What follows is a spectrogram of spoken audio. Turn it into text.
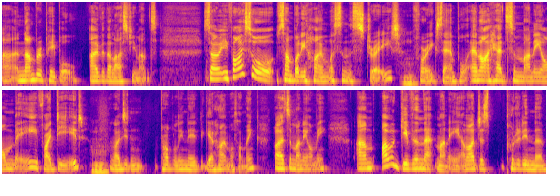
uh, a number of people over the last few months. So if I saw somebody homeless in the street, for example, and I had some money on me, if I did, and I didn't probably need to get home or something, but I had some money on me, um, I would give them that money and I'd just put it in the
